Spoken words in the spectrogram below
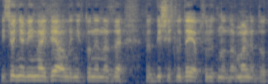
І сьогодні війна йде, але ніхто не назве. Більшість людей абсолютно нормально до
